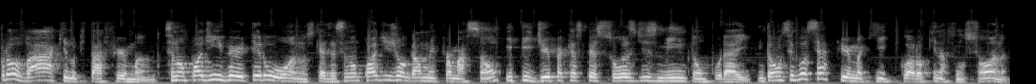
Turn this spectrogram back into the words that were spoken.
provar aquilo que está afirmando. Você não pode inverter o ônus, quer dizer, você não pode jogar uma informação e pedir para que as pessoas desmintam por aí. Então, se você afirma que cloroquina funciona,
